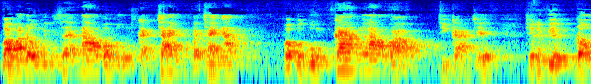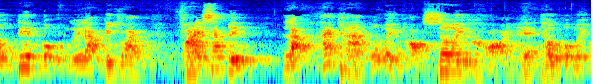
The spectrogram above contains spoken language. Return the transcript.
Và bắt đầu mình sẽ lao vào vùng cạnh tranh và tranh ăn. Và cuối cùng càng lao vào thì càng chết. Cho nên việc đầu tiên của một người làm kinh doanh phải xác định là khách hàng của mình họ rơi khỏi hệ thống của mình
